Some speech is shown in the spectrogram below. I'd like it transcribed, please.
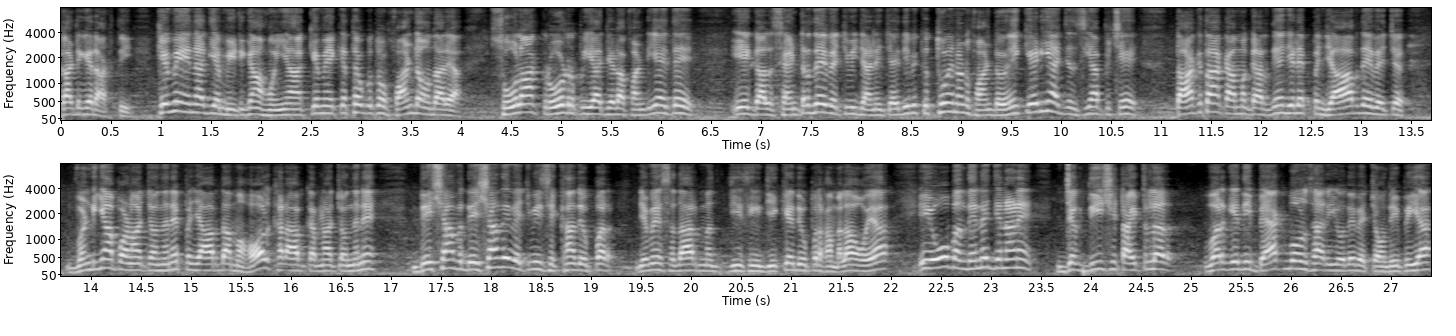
ਕੱਢ ਕੇ ਰੱਖਤੀ। ਕਿਵੇਂ ਇਹਨਾਂ ਦੀਆਂ ਮੀਟਿੰਗਾਂ ਹੋਈਆਂ, ਕਿਵੇਂ ਕਿੱਥੋਂ ਕਿੱਥੋਂ ਫੰਡ ਆਉਂਦਾ ਰਿਹਾ? 16 ਕਰੋੜ ਰੁਪਇਆ ਜਿਹੜਾ ਫੰਡ ਹੈ ਤੇ ਇਹ ਗੱਲ ਸੈਂਟਰ ਦੇ ਵਿੱਚ ਵੀ ਜਾਣੀ ਚਾਹੀਦੀ ਵੀ ਕਿੱਥੋਂ ਇਹਨਾਂ ਨੂੰ ਫੰਡ ਹੋਏ, ਕਿਹੜੀਆਂ ਏਜੰਸੀਆਂ ਪਿੱਛੇ ਤਾਕਤਾਂ ਕੰਮ ਕਰਦੀਆਂ ਜਿਹੜੇ ਪੰਜਾਬ ਦੇ ਵਿੱਚ ਵੰਡੀਆਂ ਪਾਉਣਾ ਚਾਹੁੰਦੇ ਨੇ, ਪੰਜਾਬ ਦਾ ਮਾਹੌਲ ਖਰਾਬ ਕਰਨਾ ਚਾਹੁੰਦੇ ਨੇ, ਦੇਸ਼ਾਂ ਵਿਦੇਸ਼ਾਂ ਦੇ ਵਿੱਚ ਵੀ ਸਿੱਖਾਂ ਦੇ ਉੱਪਰ ਜਿਵੇਂ ਸਰਦਾਰ ਮਨਜੀਤ ਸਿੰਘ ਜੀਕੇ ਦੇ ਉੱਪਰ ਹਮਲਾ ਹੋਇਆ, ਇਹ ਉਹ ਬੰਦੇ ਨੇ ਜਿਨ੍ਹਾਂ ਨੇ ਜਗਦੀਸ਼ ਟਾਈਟਲਰ ਵਰਗੇ ਦੀ ਬੈਕਬੋਨ ਸਾਰੀ ਉਹਦੇ ਵਿੱਚ ਆਉਂਦੀ ਪਈ ਆ।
